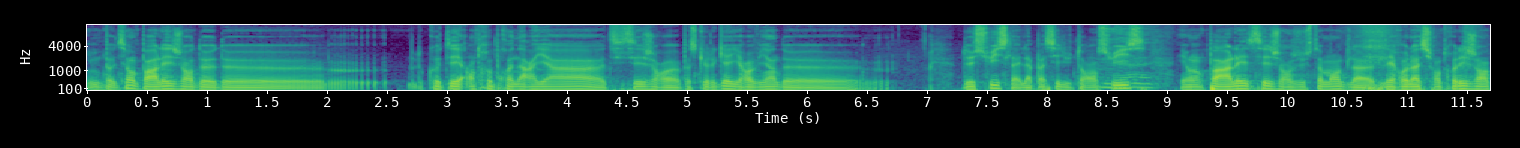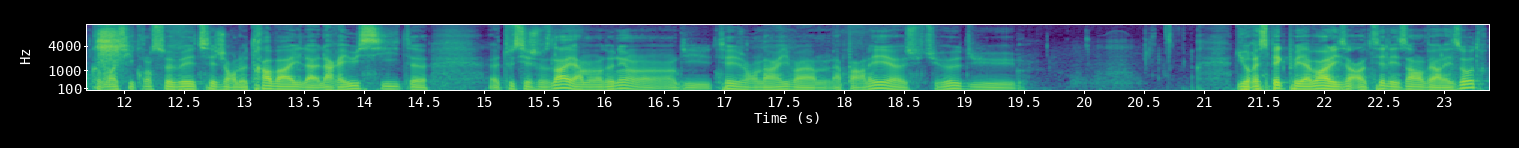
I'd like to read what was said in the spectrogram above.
Il me, tu sais, on parlait genre de. de de côté entrepreneuriat, tu sais, genre, parce que le gars, il revient de, de Suisse, là, il a passé du temps en Suisse, et on parlait, tu sais, genre, justement, de, la- des relations entre les gens, comment est-ce concevaient, tu sais, genre, le travail, la, la réussite, euh, euh, toutes ces choses-là, et à un moment donné, on, on dit, tu sais, genre, on arrive à, à parler, euh, si tu veux, du, du respect qu'il peut y avoir les, les uns envers les autres,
